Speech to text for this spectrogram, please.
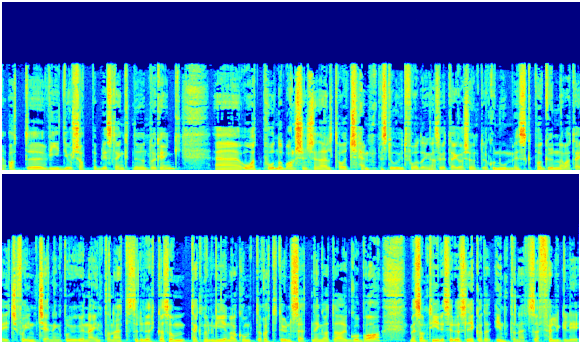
at uh, videosjapper blir stengt ned rundt omkring, eh, og at pornobransjen generelt har kjempestore utfordringer, så vidt jeg har skjønt, økonomisk, pga. at de ikke får inntjening pga. internett. Så det virker som teknologien har kommet Rødt til unnsetning, at det går bra. Men samtidig er det slik at internett selvfølgelig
